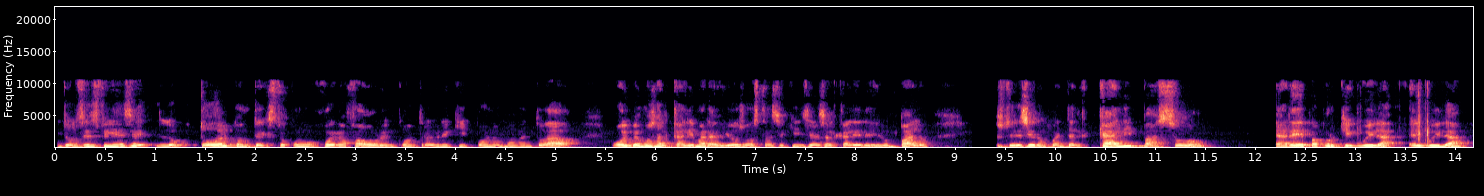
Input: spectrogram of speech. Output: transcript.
Entonces, fíjense todo el contexto, cómo juega a favor o en contra de un equipo en un momento dado. Hoy vemos al Cali maravilloso, hasta hace 15 años al Cali le dieron palo. Ustedes se dieron cuenta, el Cali pasó de arepa porque el Huila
